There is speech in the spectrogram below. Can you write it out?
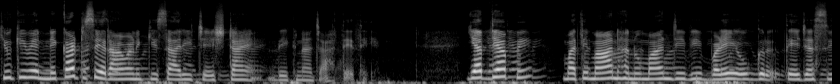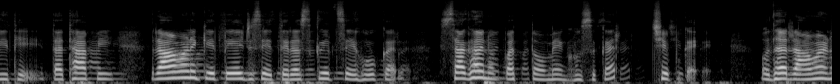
क्योंकि वे निकट से रावण की सारी चेष्टाएँ देखना चाहते थे। यद्यपि मतिमान हनुमान जी भी बड़े उग्र तेजस्वी थे, तथापि रावण के तेज से तिरस्कृत से होकर सघन पत्तों में घुसकर छिप गए। उधर रावण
